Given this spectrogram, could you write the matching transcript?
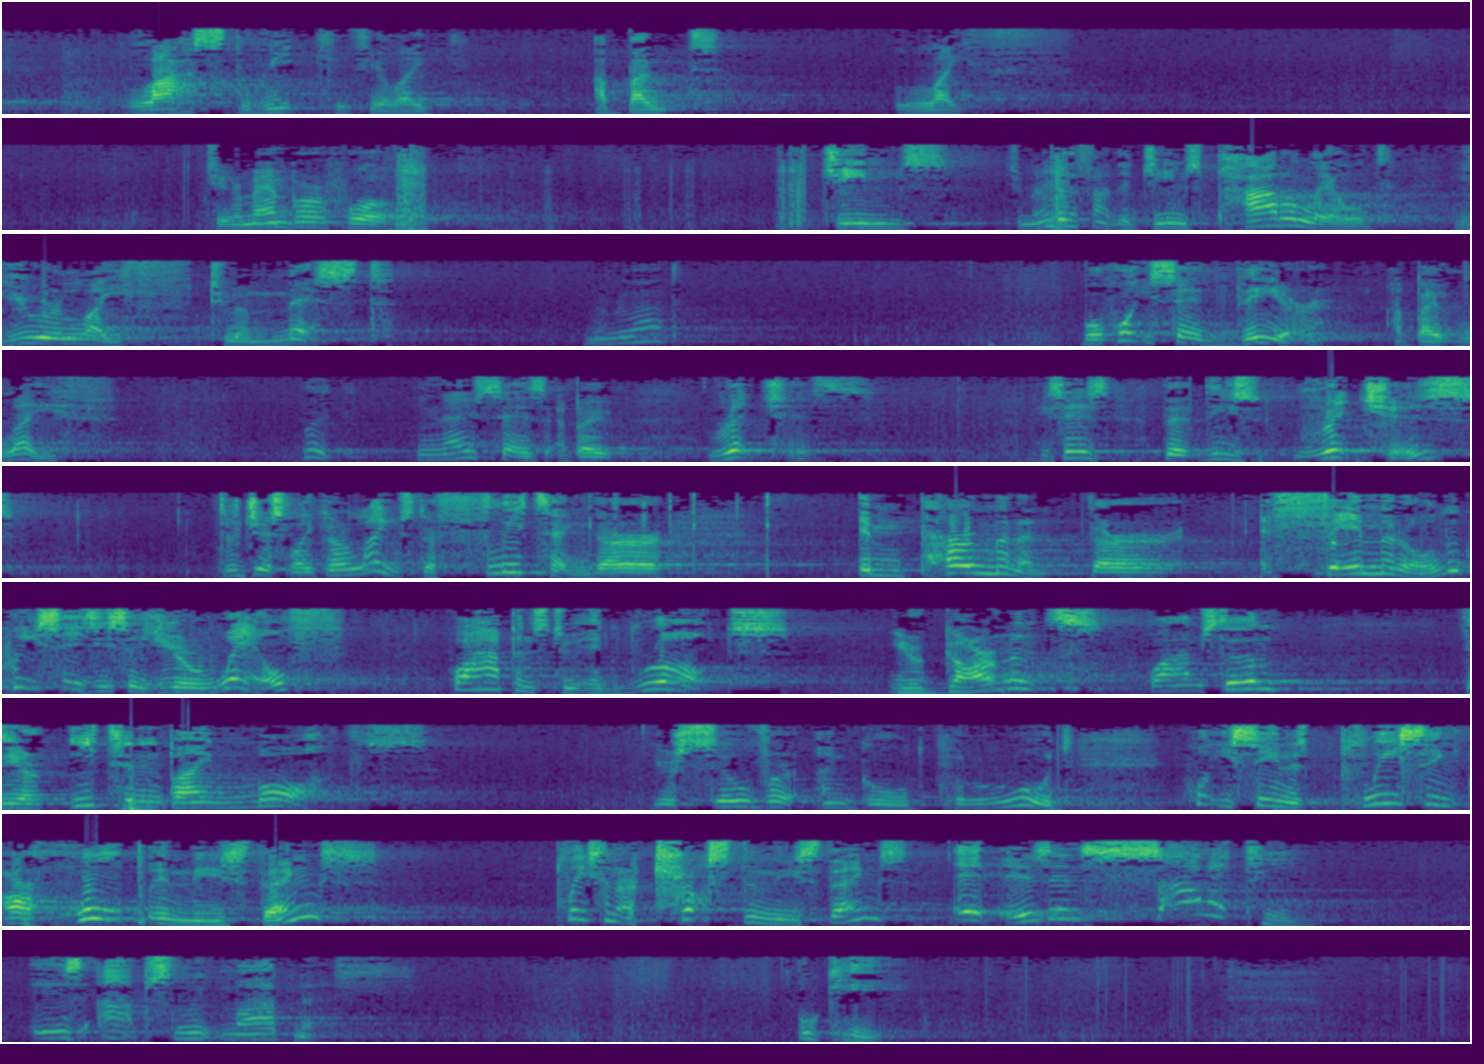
last week, if you like, about life. Do you remember what James, do you remember the fact that James paralleled your life to a mist? Remember that? Well, what he said there about life, look, he now says about riches. He says that these riches, they're just like our lives. They're fleeting. They're impermanent, they're ephemeral. Look what he says. He says, Your wealth, what happens to it? It rots. Your garments, what happens to them? They are eaten by moths. Your silver and gold corrode. What he's saying is placing our hope in these things, placing our trust in these things, it is insanity. It is absolute madness. Okay.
